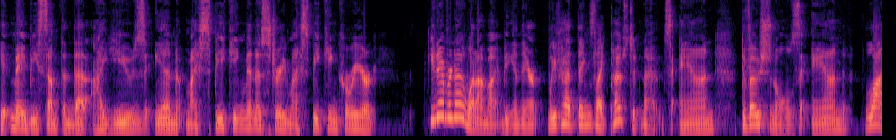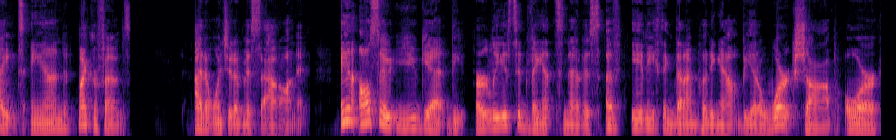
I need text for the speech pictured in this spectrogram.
it may be something that I use in my speaking ministry, my speaking career. You never know what I might be in there. We've had things like post it notes and devotionals and lights and microphones. I don't want you to miss out on it. And also, you get the earliest advance notice of anything that I'm putting out, be it a workshop or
